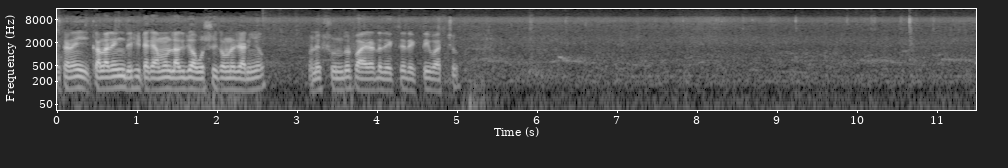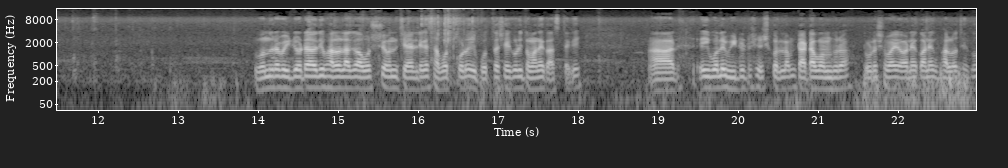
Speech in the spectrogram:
এখানে এই কালারিং দেশিটা কেমন লাগছে অবশ্যই তোমরা জানিও। অনেক সুন্দর পায়রাটা দেখতে, দেখতেই পাচ্ছ। বন্ধুরা, ভিডিওটা যদি ভালো লাগে অবশ্যই আমাদের চ্যানেলটাকে সাপোর্ট করো, এই প্রত্যাশাই করি তোমাদের কাছ থেকে। আর এই বলে ভিডিওটা শেষ করলাম। টাটা বন্ধুরা, তোমরা সবাই অনেক অনেক ভালো থেকো।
